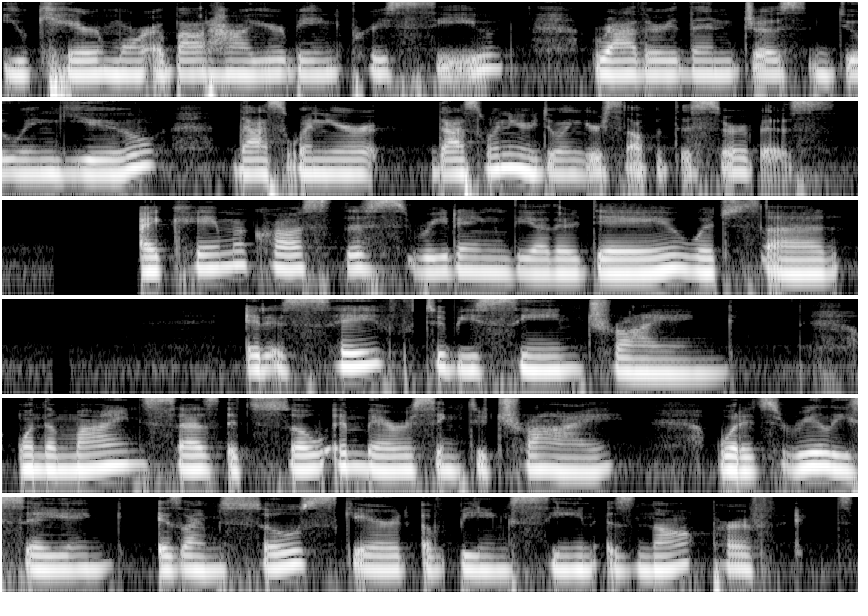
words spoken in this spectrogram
you care more about how you're being perceived rather than just doing you, that's when you're that's when you're doing yourself a disservice. I came across this reading the other day which said it is safe to be seen trying. When the mind says it's so embarrassing to try, what it's really saying is I'm so scared of being seen as not perfect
